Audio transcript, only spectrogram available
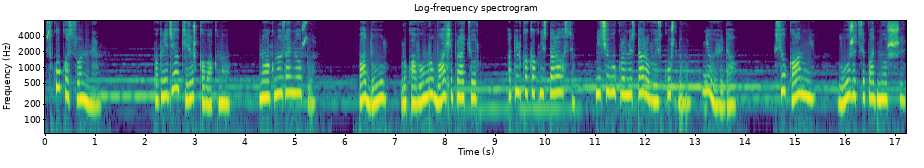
скука сонная. Поглядел Кирюшка в окно, но окно замерзло. Подул, рукавом рубахи протер, а только как ни старался, ничего кроме старого и скучного не увидал. Все камни, лужицы подмерзшие,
